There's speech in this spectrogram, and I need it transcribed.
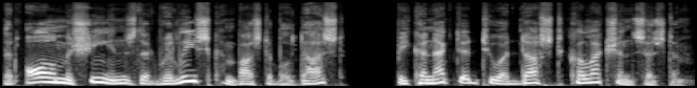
that all machines that release combustible dust be connected to a dust collection system.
